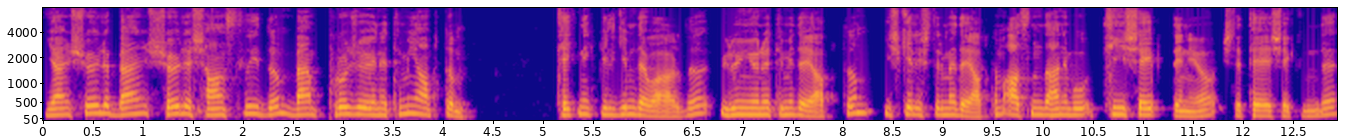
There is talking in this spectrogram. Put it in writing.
Yani şöyle ben şöyle şanslıydım. Ben proje yönetimi yaptım teknik bilgim de vardı. Ürün yönetimi de yaptım. iş geliştirme de yaptım. Aslında hani bu T-shape deniyor. işte T şeklinde.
